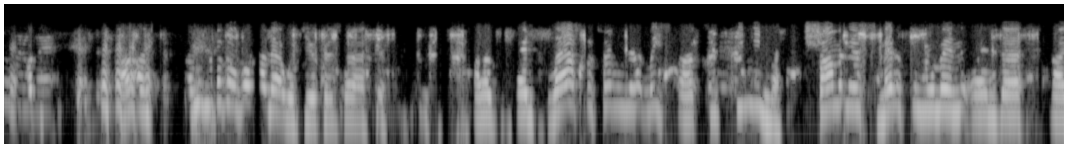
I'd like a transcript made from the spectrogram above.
a little bit. I- I'm, I'm sure they'll work on that with you because, uh, uh, and last but certainly not least, uh, Christine, shamanist, medicine woman, and uh,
